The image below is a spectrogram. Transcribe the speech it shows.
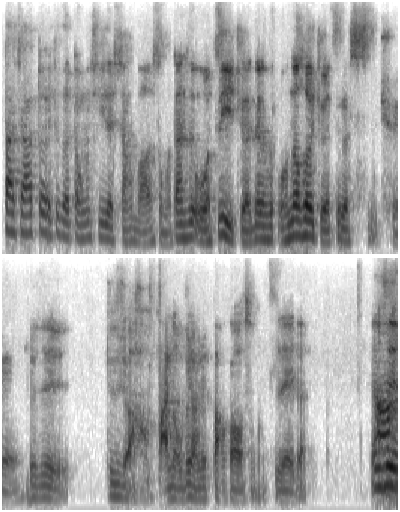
大家对这个东西的想法是什么，但是我自己觉得那个我那时候觉得这个死缺就是。就是觉得好烦哦，我不想去报告什么之类的。但是，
